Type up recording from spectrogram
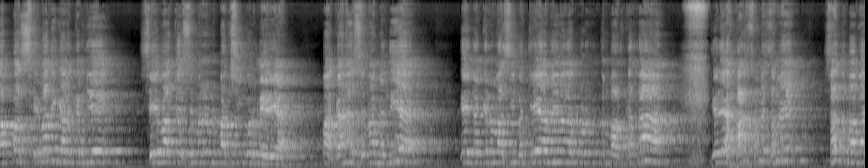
ਆਪਾਂ ਸੇਵਾ ਦੀ ਗੱਲ ਕਰੀਏ। ਸੇਵਾ ਤੇ ਸਿਮਰਨ ਬਖਸ਼ੀ ਗੁਰ ਮੇਰਿਆ। ਭਾਗਾਂ ਨਾਲ ਸੇਵਾ ਮਿਲਦੀ ਹੈ। ਇਹ ਨਗਰ ਵਾਸੀ ਬੱਚੇ ਆ, ਮੈਂ ਇਹਨਾਂ ਦਾ ਪੁਰਤ ਧੰਨਵਾਦ ਕਰਦਾ। ਜਿਹੜੇ ਹਰ ਸਮੇਂ ਸਮੇਂ ਸੰਤ ਬਾਬਾ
